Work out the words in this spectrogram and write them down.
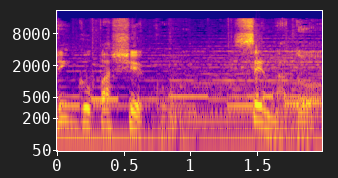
Rodrigo Pacheco, senador.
